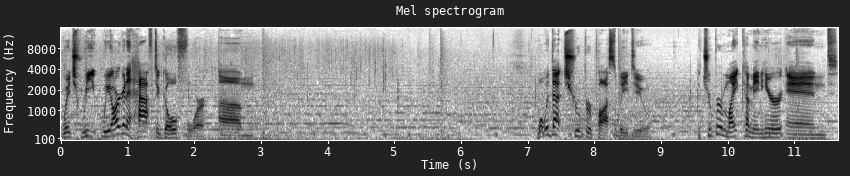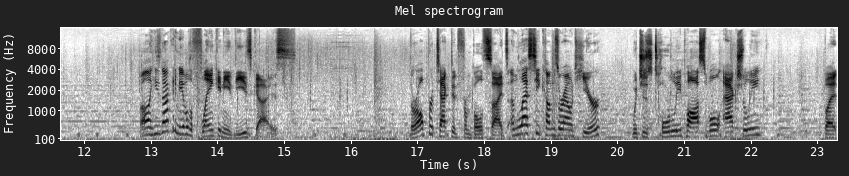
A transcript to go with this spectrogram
Which we, we are going to have to go for. Um, what would that trooper possibly do? The trooper might come in here and... Well, he's not going to be able to flank any of these guys. They're all protected from both sides. Unless he comes around here, which is totally possible, actually. But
